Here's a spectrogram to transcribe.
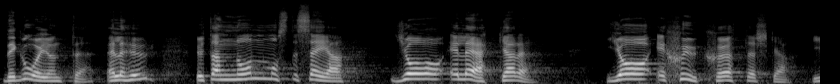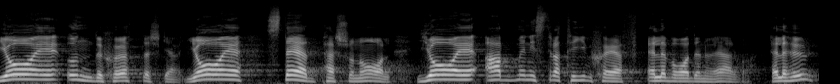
Det går ju inte, eller hur? Utan någon måste säga, jag är läkare, jag är sjuksköterska, jag är undersköterska, jag är städpersonal, jag är administrativ chef, eller vad det nu är. Va? Eller hur?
